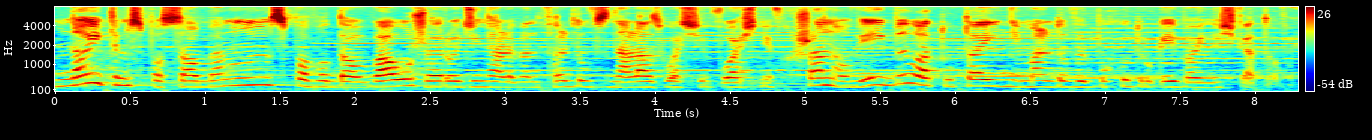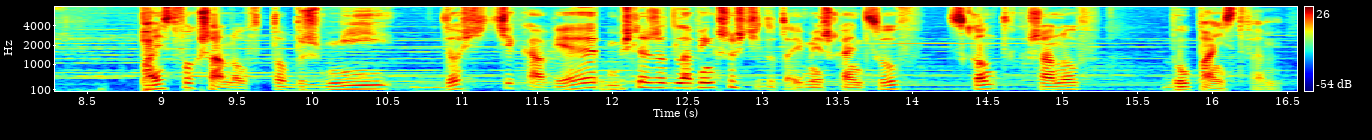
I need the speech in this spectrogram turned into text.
No i tym sposobem spowodował, że rodzina Lewenfeldów znalazła się właśnie w Chrzanowie i była tutaj niemal do wybuchu II wojny światowej. Państwo Chrzanów to brzmi dość ciekawie. Myślę, że dla większości tutaj mieszkańców, skąd Chrzanów był państwem.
